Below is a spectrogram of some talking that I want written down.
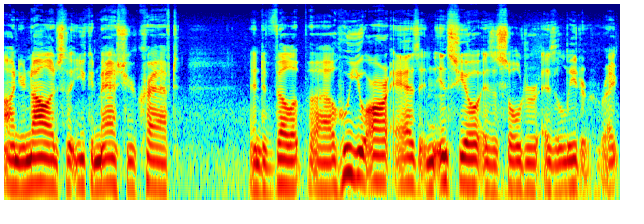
on your knowledge so that you can master your craft and develop uh, who you are as an NCO, as a soldier, as a leader, right?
